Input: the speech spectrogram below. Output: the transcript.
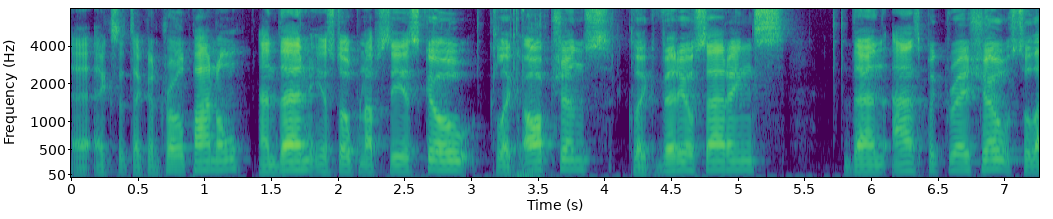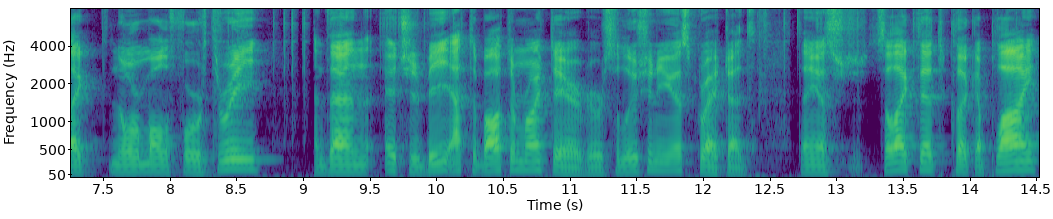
uh, exit the control panel, and then just open up CSGO, click options, click video settings, then aspect ratio, so like normal for 3, and then it should be at the bottom right there, the resolution you just created. Then you select it, click apply,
